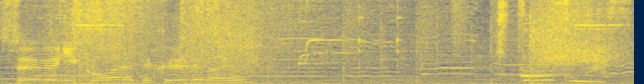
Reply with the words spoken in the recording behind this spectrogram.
すぐに壊れてくれるなよします。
